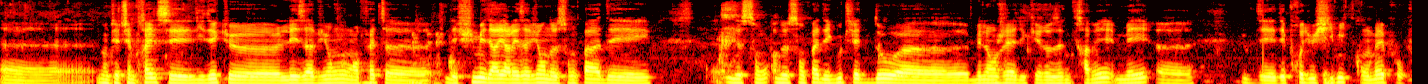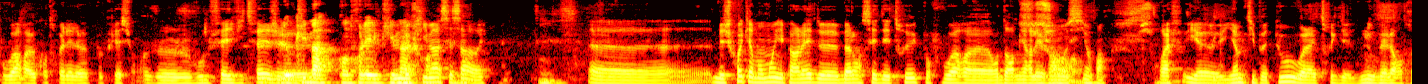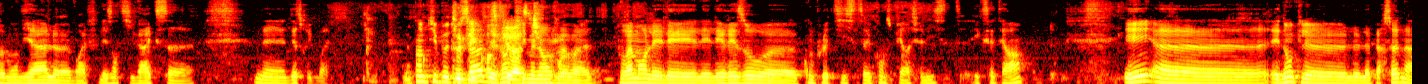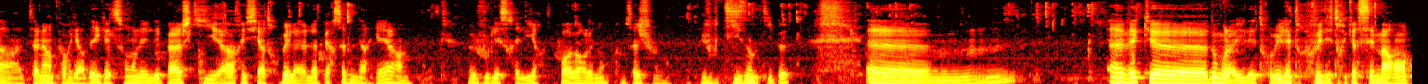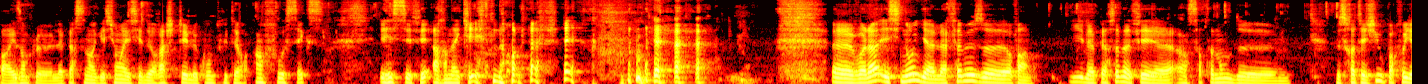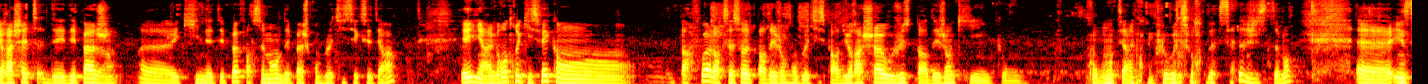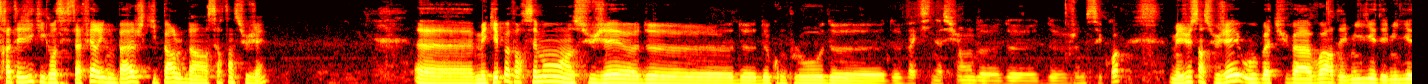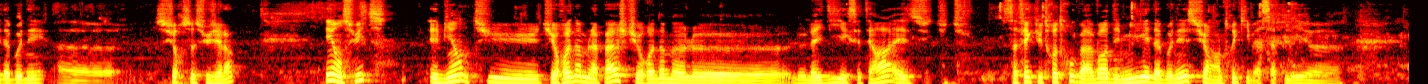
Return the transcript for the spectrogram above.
euh, donc les chemtrails, c'est l'idée que les avions, en fait, euh, les fumées derrière les avions ne sont pas des ne sont ne sont pas des gouttelettes d'eau euh, mélangées à du kérosène cramé, mais euh, des, des produits chimiques qu'on met pour pouvoir euh, contrôler la population. Je, je vous le fais vite fait. je- Le climat, contrôler le climat. le climat, c'est ça, oui. Euh, mais je crois qu'à un moment, il parlait de balancer des trucs pour pouvoir euh, endormir les gens aussi. Enfin, bref, il y, a, il y a un petit peu de tout. Voilà, des trucs de nouvel ordre mondial, euh, bref, les anti-vax, euh, des, des trucs, bref. Un petit peu tout ça, des gens qui mélangent ouais. voilà, vraiment les, les, les, les réseaux complotistes, conspirationnistes, etc. Et, euh, et donc le, le- la personne a est allée un peu regarder quelles sont les, les pages qui a réussi à trouver la, la personne derrière. Je vous laisserai lire pour avoir le nom, comme ça je, je vous tease un petit peu. Euh, avec euh, donc voilà, il a trouvé, il a trouvé des trucs assez marrants. Par exemple, la personne en question a essayé de racheter le compte Twitter InfoSex et s'est fait arnaquer dans l'affaire. Euh, voilà. Et sinon, il y a la fameuse, enfin, la personne a fait un certain nombre de, de stratégies où parfois il rachète des, des pages qui n'étaient pas forcément des pages complotistes, etc. Et il y a un grand truc qui se fait quand, parfois, alors que ce soit par des gens complotistes, par du rachat ou juste par des gens qui, ont qui ont monté un complot autour de ça, justement. Euh, une stratégie qui consiste à faire une page qui parle d'un certain sujet, euh, mais qui n'est pas forcément un sujet euh, de, complot, de, vaccination, de, je ne sais quoi, mais juste un sujet où bah, tu vas avoir des milliers des milliers d'abonnés sur ce sujet-là. Et ensuite, eh bien, tu, tu renommes la page, tu renommes le, le l'ID, etc. Et tu- ça fait que tu te retrouves à avoir des milliers d'abonnés sur un truc qui va s'appeler euh,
